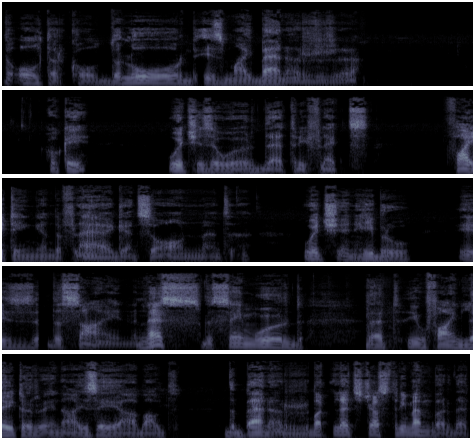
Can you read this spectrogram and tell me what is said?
the altar called The Lord is my banner. Okay? Which is a word that reflects fighting and the flag and so on, and uh, which in Hebrew is the sign. Nes, the same word that you find later in Isaiah about the banner. But let's just remember that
